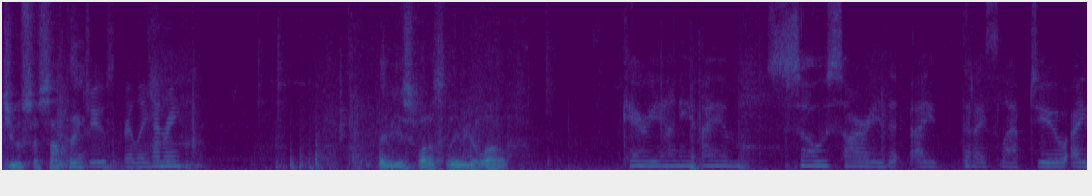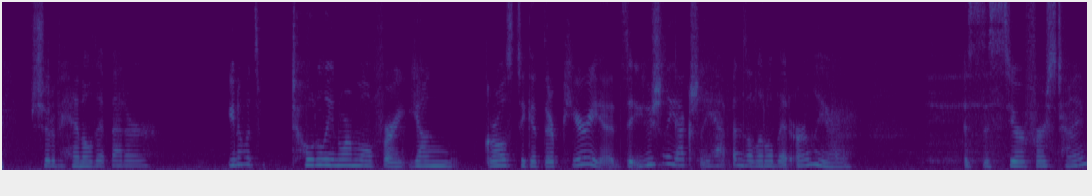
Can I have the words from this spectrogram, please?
juice or something? Juice, really, Henry? Maybe you just want us to leave you alone. Carrie, honey, I am so sorry that I that I slapped you. I should have handled it better. You know, it's totally normal for young girls to get their periods. It usually actually happens a little bit earlier. Is this your first time?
